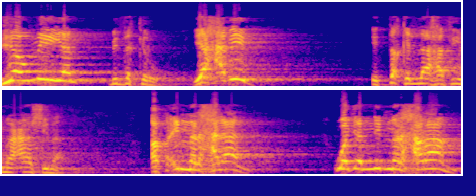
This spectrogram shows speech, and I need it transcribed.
يوميا. بتذكره يا حبيب اتق الله في معاشنا. أطعمنا الحلال وجنبنا الحرام.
